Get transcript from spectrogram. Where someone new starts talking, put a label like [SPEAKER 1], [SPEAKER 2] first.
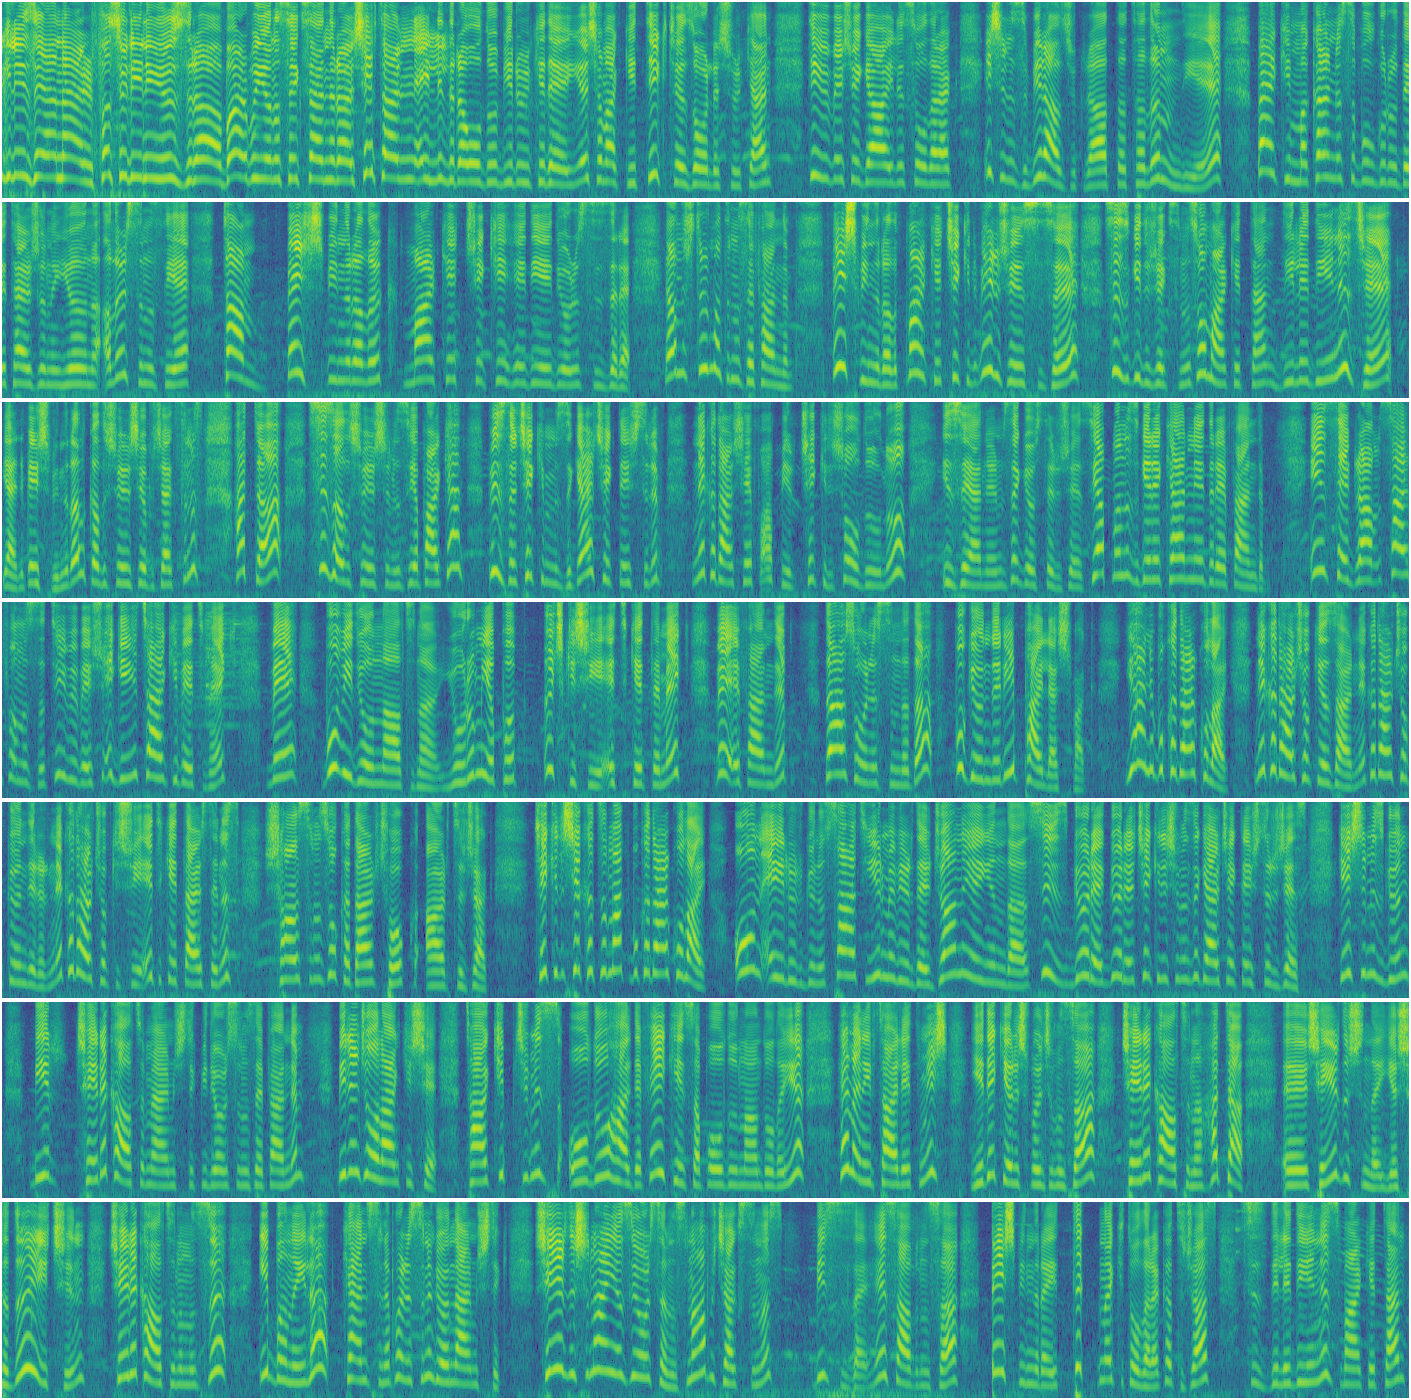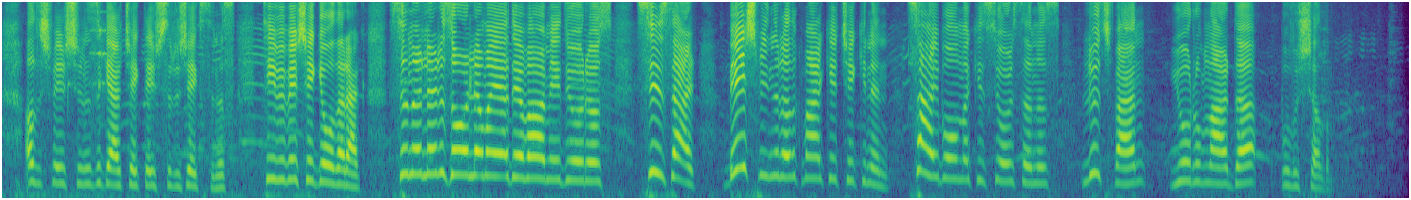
[SPEAKER 1] Sevgili izleyenler, fasulyenin 100 lira, barbunyanın 80 lira, şeftalinin 50 lira olduğu bir ülkede yaşamak gittikçe zorlaşırken TV5 Ege ailesi olarak işinizi birazcık rahatlatalım diye belki makarnası bulguru deterjanı yağını alırsınız diye tam 5000 liralık market çeki hediye ediyoruz sizlere. Yanlış duymadınız efendim. 5000 liralık market çekini vereceğiz size. Siz gideceksiniz o marketten dilediğinizce yani 5000 liralık alışveriş yapacaksınız. Hatta siz alışverişinizi yaparken biz de çekimimizi gerçekleştirip ne kadar şeffaf bir çekiliş olduğunu izleyenlerimize göstereceğiz. Yapmanız gereken nedir efendim? Instagram sayfamızı TV5 Ege'yi takip etmek ve bu videonun altına yorum yapıp 3 kişiyi etiketlemek ve efendim daha sonrasında da bu gönderiyi paylaşmak. Yani bu kadar kolay. Ne kadar çok yazar, ne kadar çok gönderir, ne kadar çok kişiyi etiketlerseniz şansınız o kadar çok artacak. Çekilişe katılmak bu kadar kolay. 10 Eylül günü saat 21'de canlı yayında siz göre göre çekilişimizi gerçekleştireceğiz. Geçtiğimiz gün bir çeyrek altın vermiştik biliyorsunuz efendim. Birinci olan kişi takipçimiz olduğu halde fake hesap olduğundan dolayı hemen iptal etmiş. Yedek yarışmacımıza çeyrek altını hatta e, şehir dışında yaşadığı için çeyrek altınımızı IBAN'ıyla kendisine parasını göndermiştik. Şehir dışından yazıyorsanız ne yapacaksınız? Biz size hesabınıza 5000 lirayı tık nakit olarak atacağız. Siz dilediğiniz marketten alışverişinizi gerçekleştireceksiniz. TV5 Ege olarak sınırları zorlamaya devam ediyoruz. Sizler 5000 liralık market çekinin sahibi olmak istiyorsanız lütfen yorumlarda buluşalım.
